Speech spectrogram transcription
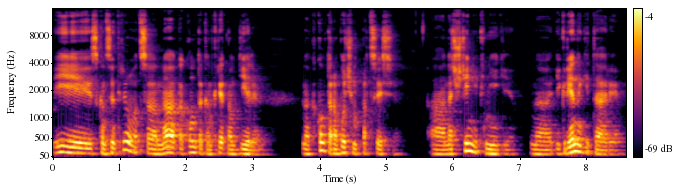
и сконцентрироваться на каком-то конкретном деле, на каком-то рабочем процессе, на чтении книги, на игре на гитаре,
